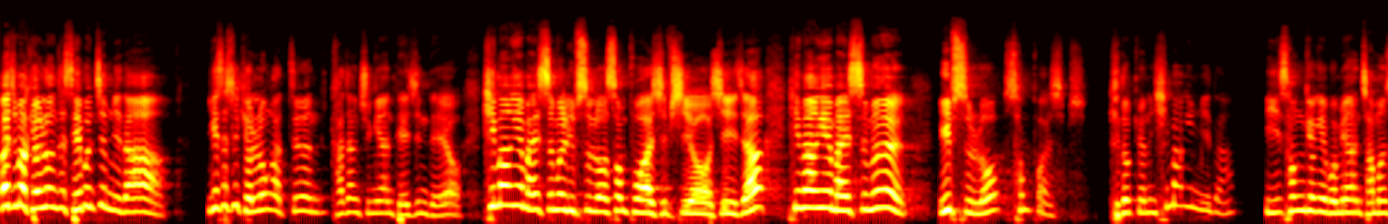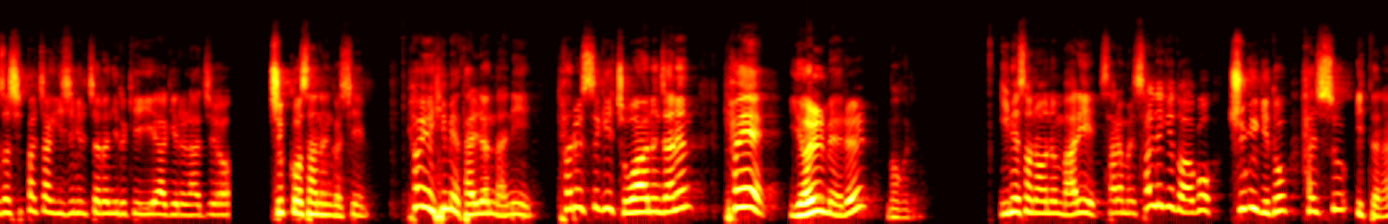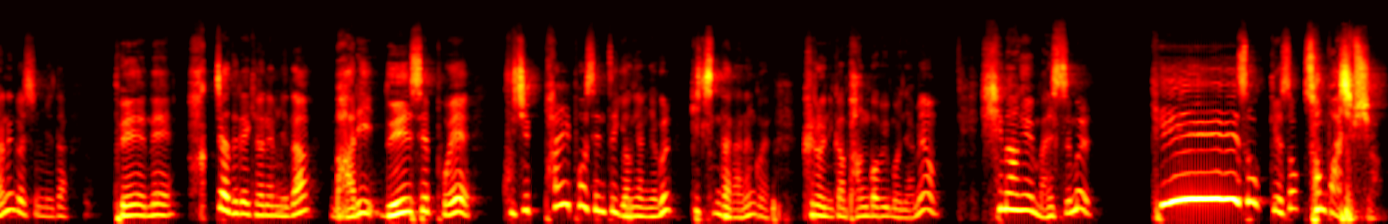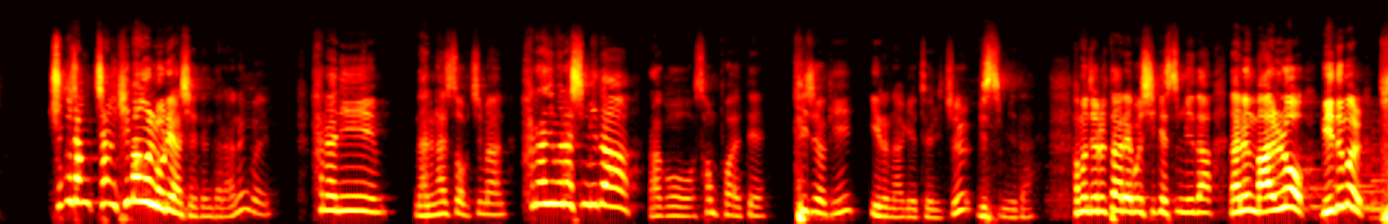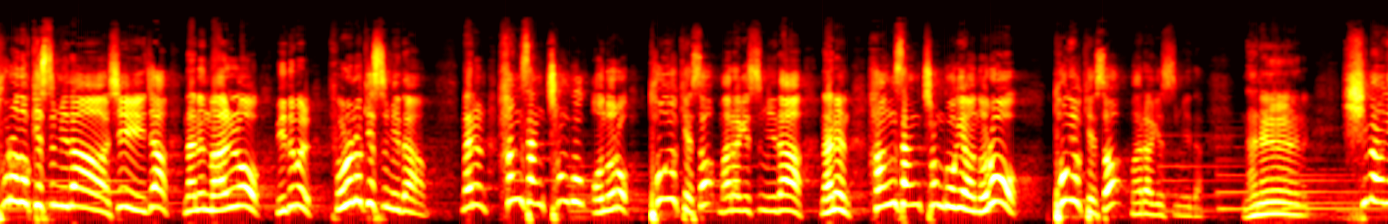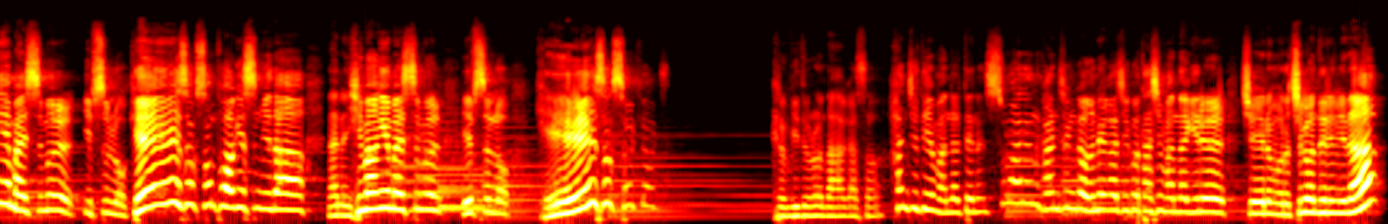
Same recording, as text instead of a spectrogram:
마지막 결론 이제 세 번째입니다. 이게 사실 결론 같은 가장 중요한 대지인데요. 희망의 말씀을 입술로 선포하십시오. 시작. 희망의 말씀을 입술로 선포하십시오. 기독교는 희망입니다. 이 성경에 보면 잠언서 18장 21절은 이렇게 이야기를 하죠. 죽고 사는 것이 혀의 힘에 달렸나니 혀를 쓰기 좋아하는 자는 혀의 열매를 먹으리. 입에서 나오는 말이 사람을 살리기도 하고 죽이기도 할 수 있다는 것입니다. 뇌내 학자들의 견해입니다. 말이 뇌세포에 98% 영향력을 끼친다라는 거예요. 그러니까 방법이 뭐냐면 희망의 말씀을 계속 계속 선포하십시오. 주구장창 희망을 노래하셔야 된다는 거예요. 하나님, 나는 할 수 없지만 하나님은 하십니다 라고 선포할 때 기적이 일어나게 될 줄 믿습니다. 한번 저를 따라해 보시겠습니다. 나는 말로 믿음을 풀어놓겠습니다. 시작. 나는 말로 믿음을 풀어놓겠습니다. 나는 항상 천국 언어로 통역해서 말하겠습니다. 나는 항상 천국의 언어로 통역해서 말하겠습니다. 나는 희망의 말씀을 입술로 계속 선포하겠습니다. 나는 희망의 말씀을 입술로 계속 설교하겠습니다. 그런 믿음으로 나아가서 한 주 뒤에 만날 때는 수많은 간증과 은혜 가지고 다시 만나기를 주의 이름으로 축원드립니다.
